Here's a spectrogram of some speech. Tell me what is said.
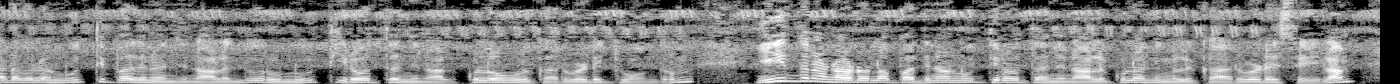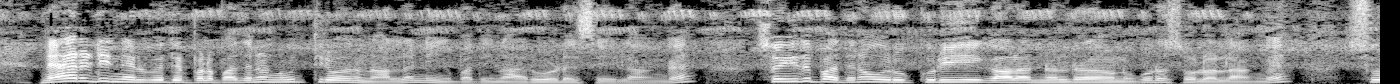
நடவில் நூற்றி பதினஞ்சு நாள்லேருந்து ஒரு நூற்றி இருபத்தஞ்சு நாளுக்குள்ள உங்களுக்கு அறுவடைக்கு வந்துடும் இந்த நடுவில் பார்த்தீங்கன்னா நூற்றி இருபத்தஞ்சு நாளுக்குள்ள உங்களுக்கு அறுவடை செய்யலாம். நேரடி நெல் விதைப்பில் பார்த்தீங்கன்னா நூற்றி இருபது நாளில் நீங்கள் பார்த்தீங்கன்னா அறுவடை செய்யலாங்க. ஸோ இது பார்த்தீங்கன்னா ஒரு குறுகிய கால நெல் ரகம்னு கூட சொல்லலாங்க. ஸோ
